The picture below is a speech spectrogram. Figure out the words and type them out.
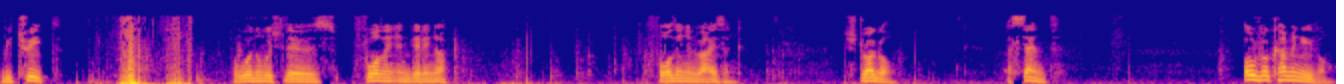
retreat, a world in which there is falling and getting up, falling and rising, struggle, ascent, overcoming evil,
